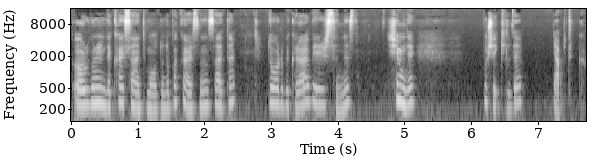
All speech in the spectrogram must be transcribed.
örgünün de kaç santim olduğuna bakarsanız zaten doğru bir karar verirsiniz. Şimdi bu şekilde yaptık.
